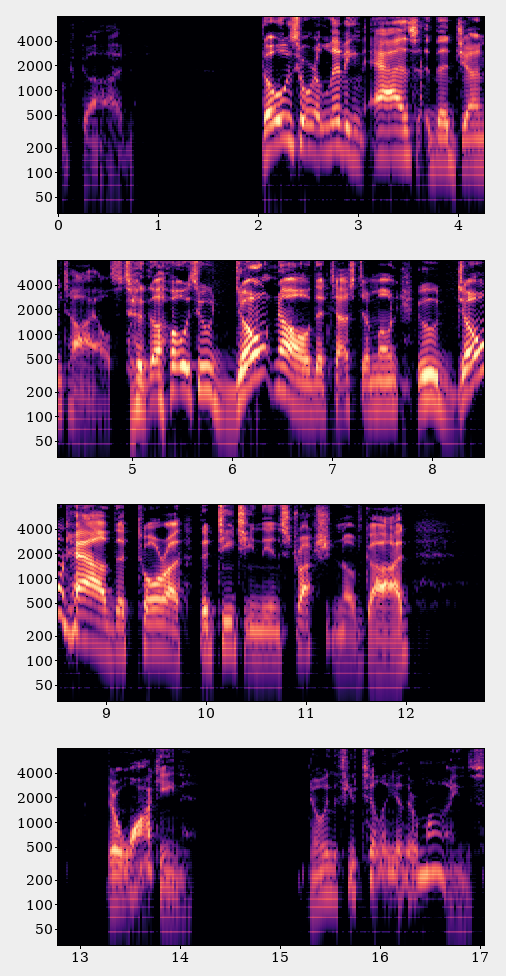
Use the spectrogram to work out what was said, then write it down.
of God. Those who are living as the Gentiles, to those who don't know the testimony, who don't have the Torah, the teaching, the instruction of God, they're walking knowing the futility of their minds.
